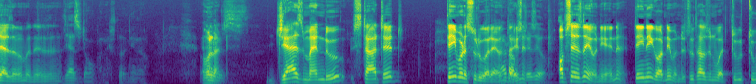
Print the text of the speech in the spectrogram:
ज्याज ज्याज डोङ भने। जस्तो होला ज्याज म्यान्डु स्टार्टेड त्यहीँबाट सुरु गरे हो नि त होइन? अपस्टेज नै हो नि होइन? त्यही नै गर्ने भनेर two thousand what two two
